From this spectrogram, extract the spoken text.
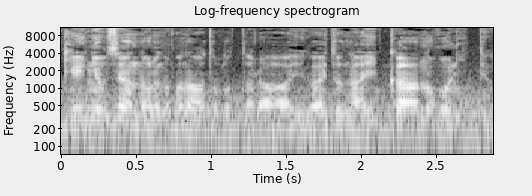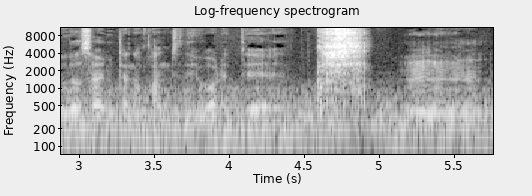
系にお世話になるのかなと思ったら意外と内科の方に行ってくださいみたいな感じで言われて。うん。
